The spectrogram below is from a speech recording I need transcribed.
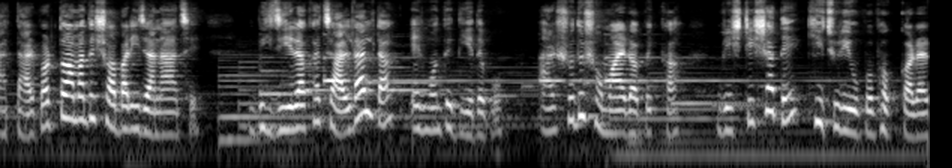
আর তারপর তো আমাদের সবারই জানা আছে। ভিজিয়ে রাখা চাল ডালটা এর মধ্যে দিয়ে দেব। আর শুধু সময়ের অপেক্ষা, বৃষ্টির সাথে খিচুড়ি উপভোগ করার।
